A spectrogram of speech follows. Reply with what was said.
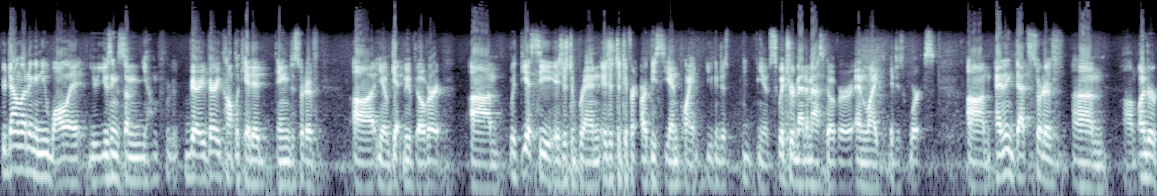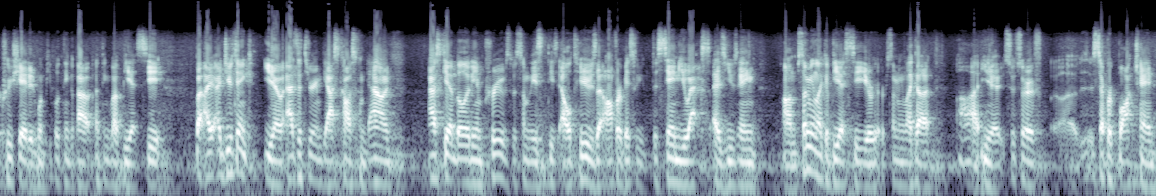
You're downloading a new wallet. You're using some you know, very very complicated thing to sort of uh, you know get moved over. Um, with BSC, it's just a brand, it's just a different RPC endpoint. You can just you know switch your MetaMask over and like it just works. Um, I think that's sort of um, um, underappreciated when people think about think about BSC. But I, I, do think you know as Ethereum gas costs come down, as scalability improves with some of these these L2s that offer basically the same UX as using um, something like a BSC or, or something like a uh, you know so, sort of uh, separate blockchain.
